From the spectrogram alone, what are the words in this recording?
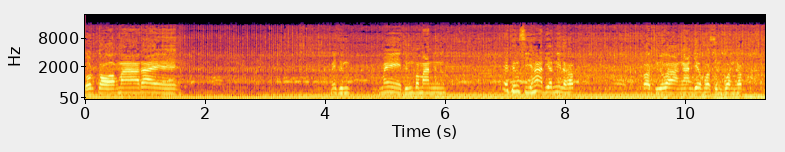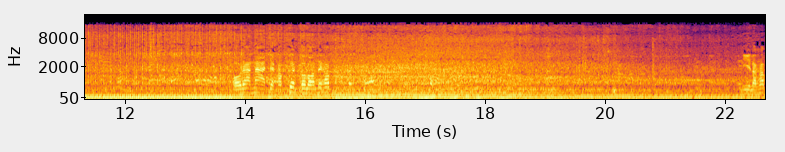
รถก็ออกมาได้ ไม่ถึงไม่ถึงประมาณ ไม่ถึง4-5เดือนนี่แหละครับ ก็ถือว่างานเยอะพอสมควรครับ เอาด้านหน้าจะขับเคลื่อนตลอดเลยครับนี่แหละครับ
